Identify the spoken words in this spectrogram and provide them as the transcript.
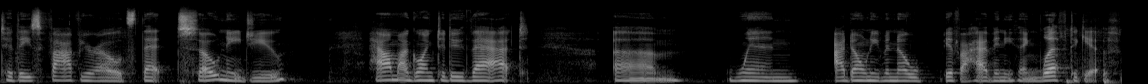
to these five year olds that so need you? How am I going to do that um, when I don't even know if I have anything left to give?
